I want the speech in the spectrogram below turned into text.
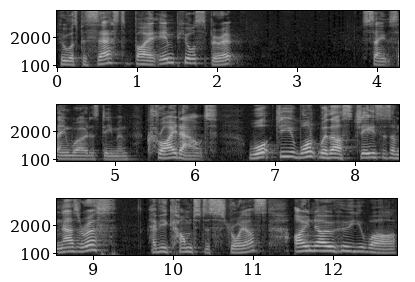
who was possessed by an impure spirit same, same word as demon, cried out, What do you want with us, Jesus of Nazareth? Have you come to destroy us? I know who you are,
